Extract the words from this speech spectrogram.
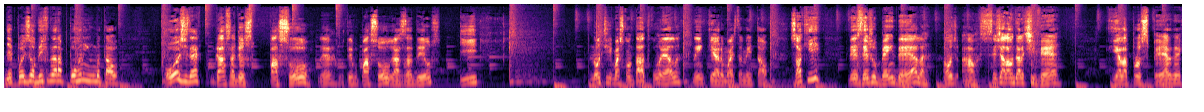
depois eu vi que não era porra nenhuma tal. Hoje, né, graças a Deus passou, né? O tempo passou, graças a Deus, e não tive mais contato com ela, nem quero mais também tal. Só que desejo o bem dela, onde, seja lá onde ela estiver, que ela prospere, né?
